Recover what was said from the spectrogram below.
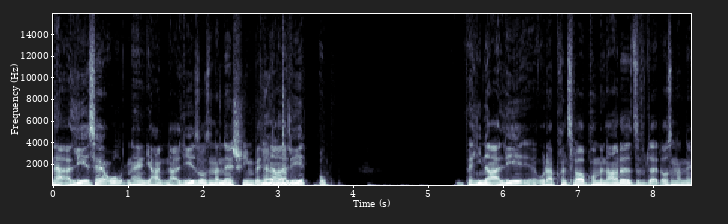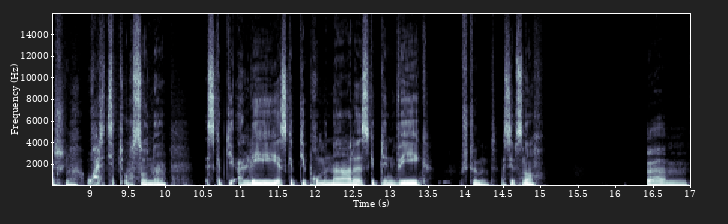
Na, Allee ist ja auch, nein, ja, eine Allee ist auseinandergeschrieben. Berliner Ja, ne? Allee. Oh. Berliner Allee oder Prenzlauer Promenade, das wird halt auseinandergeschrieben. Oh, das gibt auch so, ne? Es gibt die Allee, es gibt die Promenade, es gibt den Weg. Stimmt. Was gibt's noch? Ähm.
